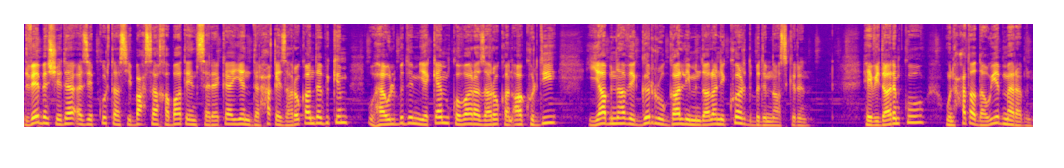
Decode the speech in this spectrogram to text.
Di vê beşê de ez ê bi kurtasî behsa xebatên sereke yên derheqê zarokan de bikim û hewl bidim yekem kovara zarokan a kurdî ya bi navê Girr û Gallî Mindalanî Kurd bidim naskirin. Hêvîdar im ku hûn heta dawiyê bi me re bin.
